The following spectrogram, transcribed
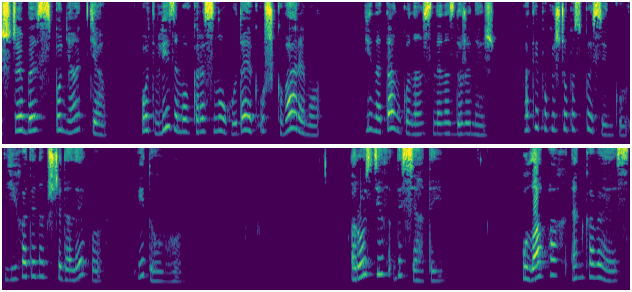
ще без поняття. От вліземо в краснуху, та як ушкваримо, і на танку нас не наздоженеш. А ти поки що поспи, синку, їхати нам ще далеко і довго. Розділ десятий. У лапах НКВС.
